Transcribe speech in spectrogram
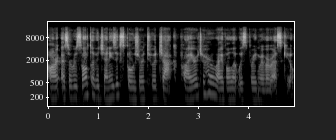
are as a result of a Jenny's exposure to a jack prior to her arrival at Whispering River Rescue.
